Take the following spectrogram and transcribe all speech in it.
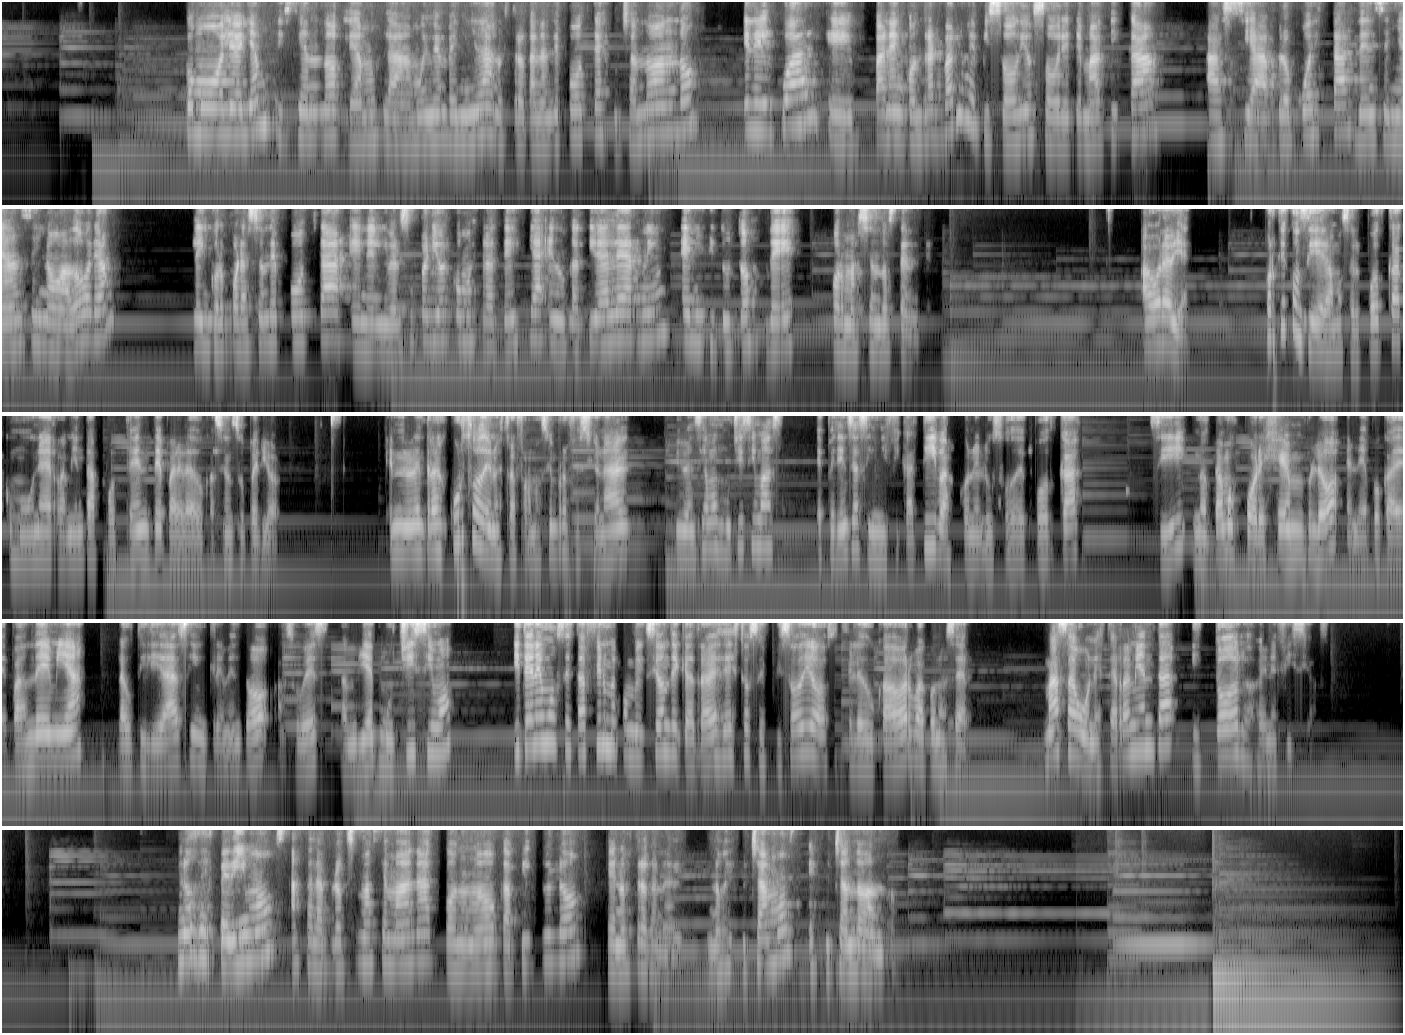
Como le veníamos diciendo, le damos la muy bienvenida a nuestro canal de podcast Escuchando Ando, en el cual eh, van a encontrar varios episodios sobre temática hacia propuestas de enseñanza innovadora, la incorporación de podcast en el nivel superior como estrategia educativa de learning en institutos de formación docente. Ahora bien, ¿por qué consideramos el podcast como una herramienta potente para la educación superior? En el transcurso de nuestra formación profesional vivenciamos muchísimas experiencias significativas con el uso de podcast. Notamos, por ejemplo, en época de pandemia, la utilidad se incrementó a su vez también muchísimo y tenemos esta firme convicción de que a través de estos episodios el educador va a conocer más aún esta herramienta y todos los beneficios. Nos despedimos hasta la próxima semana con un nuevo capítulo en nuestro canal. Nos escuchamos escuchando Ando.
